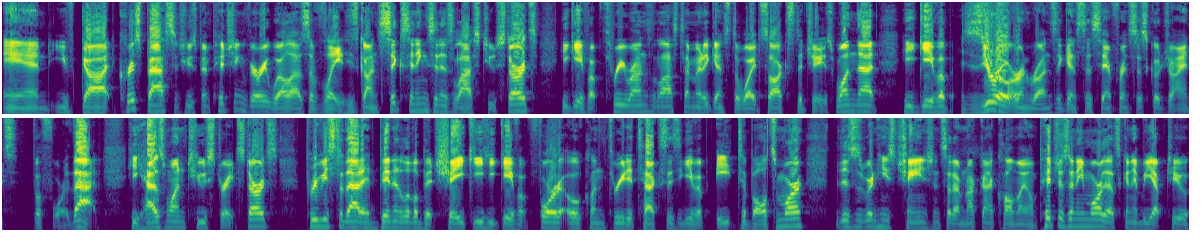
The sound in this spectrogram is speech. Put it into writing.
and you've got Chris Bassitt, who's been pitching very well as of late. He's gone six innings in his last two starts. He gave up three runs the last time out against the White Sox. The Jays won that. He gave up zero earned runs against the San Francisco Giants before that. He has won two straight starts. Previous to that, it had been a little bit shaky. He gave up four to Oakland, three to Texas. He gave up eight to Baltimore. But this is when he's changed and said, I'm not going to call my own pitches anymore. That's going to be up to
